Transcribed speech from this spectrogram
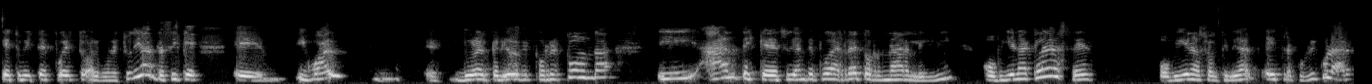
que estuviste expuesto a algún estudiante. Así que eh, igual eh, dura el periodo que corresponda y antes que el estudiante pueda retornar, Lili, o bien a clases o bien a su actividad extracurricular,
